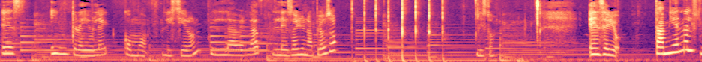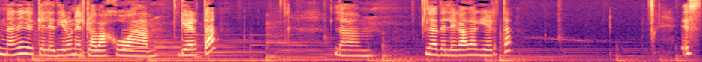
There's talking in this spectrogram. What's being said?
Es increíble como lo hicieron. La verdad, les doy un aplauso. Listo. En serio, también el final en el que le dieron el trabajo a Gerta, la, delegada Gerta, es,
